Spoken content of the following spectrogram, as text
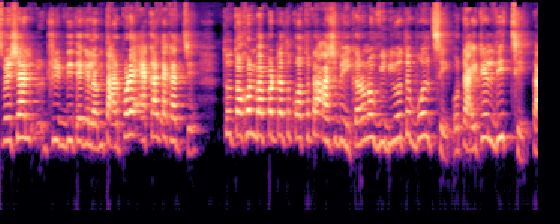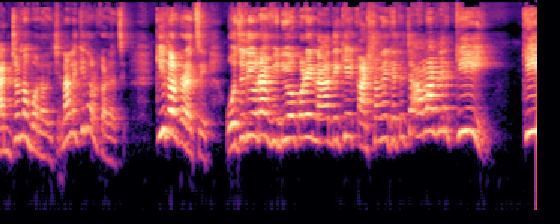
স্পেশাল ট্রিট দিতে গেলাম, তারপরে একা দেখাচ্ছে, তো তখন ব্যাপারটা তো কথাটা আসবেই। কারণ ও ভিডিওতে বলছে, ও টাইটেল দিচ্ছে, তার জন্য বলা হয়েছে। নাহলে কী দরকার আছে? কি দরকার আছে? ও যদি ওরা ভিডিও করে না দেখিয়ে কার সঙ্গে খেতে চায় আমাদের কি? কি?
